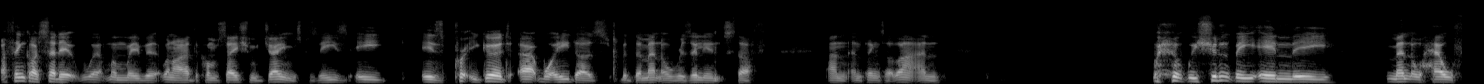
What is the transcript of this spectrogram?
I think I said it when we when I had the conversation with James because he's he is pretty good at what he does with the mental resilience stuff and and things like that. And we shouldn't be in the mental health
